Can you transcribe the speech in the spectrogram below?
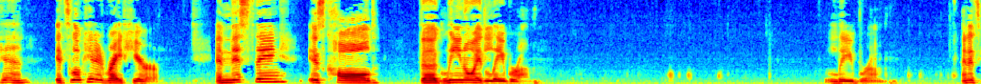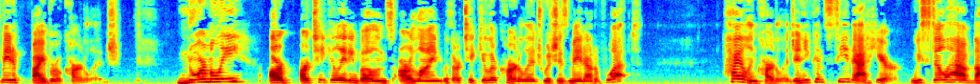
pen. It's located right here. And this thing is called the glenoid labrum. Labrum. And it's made of fibrocartilage. Normally, our articulating bones are lined with articular cartilage, which is made out of what? Hyaline cartilage, and you can see that here. We still have the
